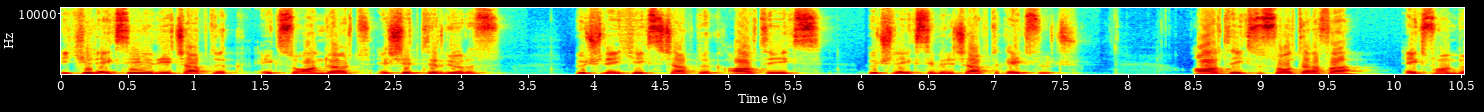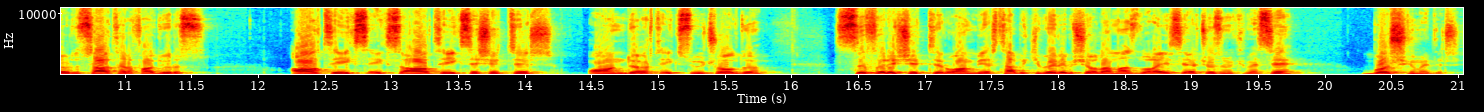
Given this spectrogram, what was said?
2 ile eksi 7'yi çarptık. Eksi 14 eşittir diyoruz. 3 ile 2x'i çarptık 6x. 3 ile eksi 1'i çarptık eksi 3. 6x'i sol tarafa eksi 14'ü sağ tarafa alıyoruz. 6x eksi 6x eşittir 14 eksi 3 oldu. 0 eşittir 11. Tabii ki böyle bir şey olamaz. Dolayısıyla çözüm kümesi boş kümedir.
